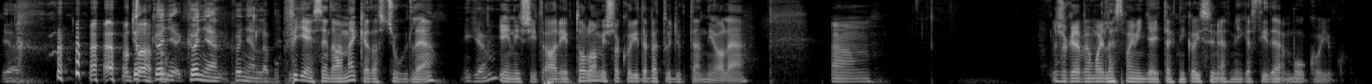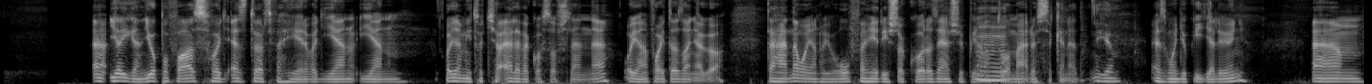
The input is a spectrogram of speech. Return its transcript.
Ja. Tartom. Könnyen, könnyen, lebukik. Figyelj, szerintem a meked azt csukd le, Igen. én is itt arrébb tolom, és akkor ide be tudjuk tenni alá. Um, és akkor ebben majd lesz majd mindjárt egy technikai szünet, még ezt ide mókoljuk. Uh, ja igen, jó pofa az, hogy ez tört fehér, vagy ilyen, ilyen olyan, mintha eleve koszos lenne, olyan fajta az anyaga. Tehát nem olyan, hogy hófehér, és akkor az első pillanattól Mhm. már összekened. Igen. Ez mondjuk így előny. Um,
